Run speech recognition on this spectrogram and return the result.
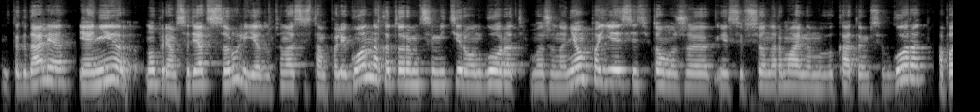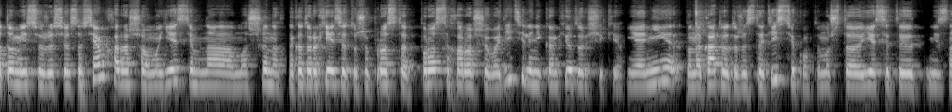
и так далее. И они, ну, прям садятся за руль и едут. У нас есть там полигон, на котором цементирован город, можно на нем поездить, потом уже, если все нормально, мы выкатываемся в город, а потом, если уже все совсем хорошо, мы ездим на машинах, на которых ездят уже просто, просто хорошие водители, не компьютерщики, и они накатывают уже статистику, потому что если ты, не знаю,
